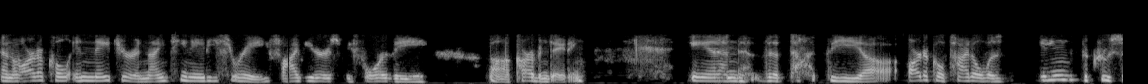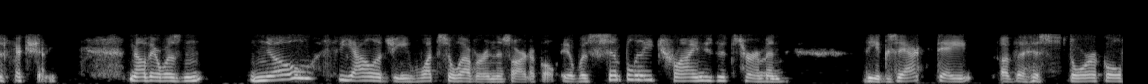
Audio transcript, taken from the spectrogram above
an article in Nature in 1983, five years before the uh, carbon dating, and the the uh, article title was "Dating the Crucifixion." Now there was n- no theology whatsoever in this article. It was simply trying to determine the exact date of the historical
